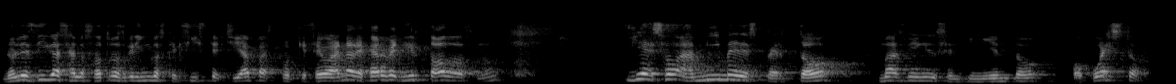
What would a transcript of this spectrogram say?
no les digas a los otros gringos que existe Chiapas porque se van a dejar venir todos, ¿no? Y eso a mí me despertó más bien el sentimiento opuesto.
